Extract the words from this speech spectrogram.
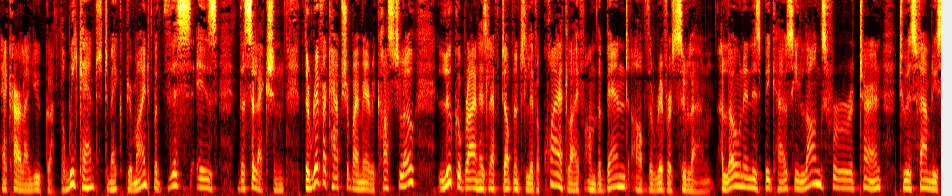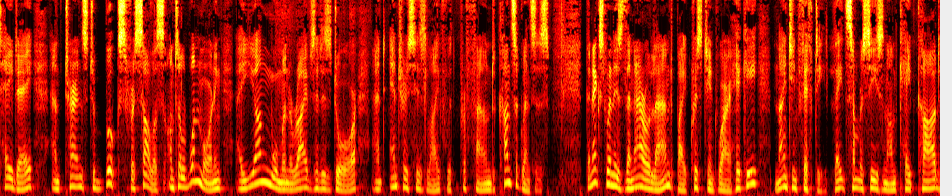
Uh, Caroline, you've got the weekend to make up your mind, but this is the selection. The River Capture by Mary Costello. Luke O'Brien has left Dublin to live a quiet life on the bend of the River Sulan. Alone in his big house, he longs for a return to his family's heyday and turns to books for solace until one morning a young woman arrives at his door and enters his life with profound consequences. The next one is The Narrow Land by Christine Dwyer Hickey, 1950, late summer season on Cape Cod.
